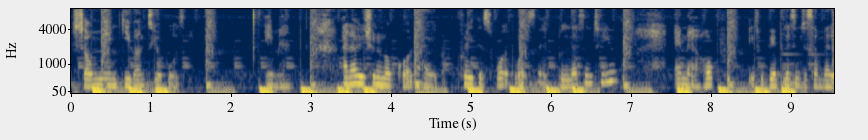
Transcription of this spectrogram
shall men give unto your bosom. Amen. I know you shouldn't know God. I pray this word was a blessing to you, and I hope it will be a blessing to somebody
